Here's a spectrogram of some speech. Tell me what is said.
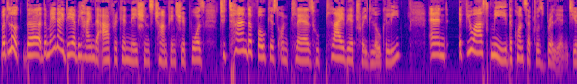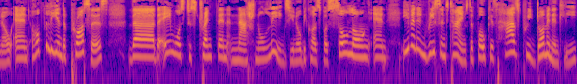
But look, the, the main idea behind the African Nations Championship was to turn the focus on players who ply their trade locally and if you ask me, the concept was brilliant, you know, and hopefully in the process, the, the aim was to strengthen national leagues, you know, because for so long and even in recent times, the focus has predominantly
